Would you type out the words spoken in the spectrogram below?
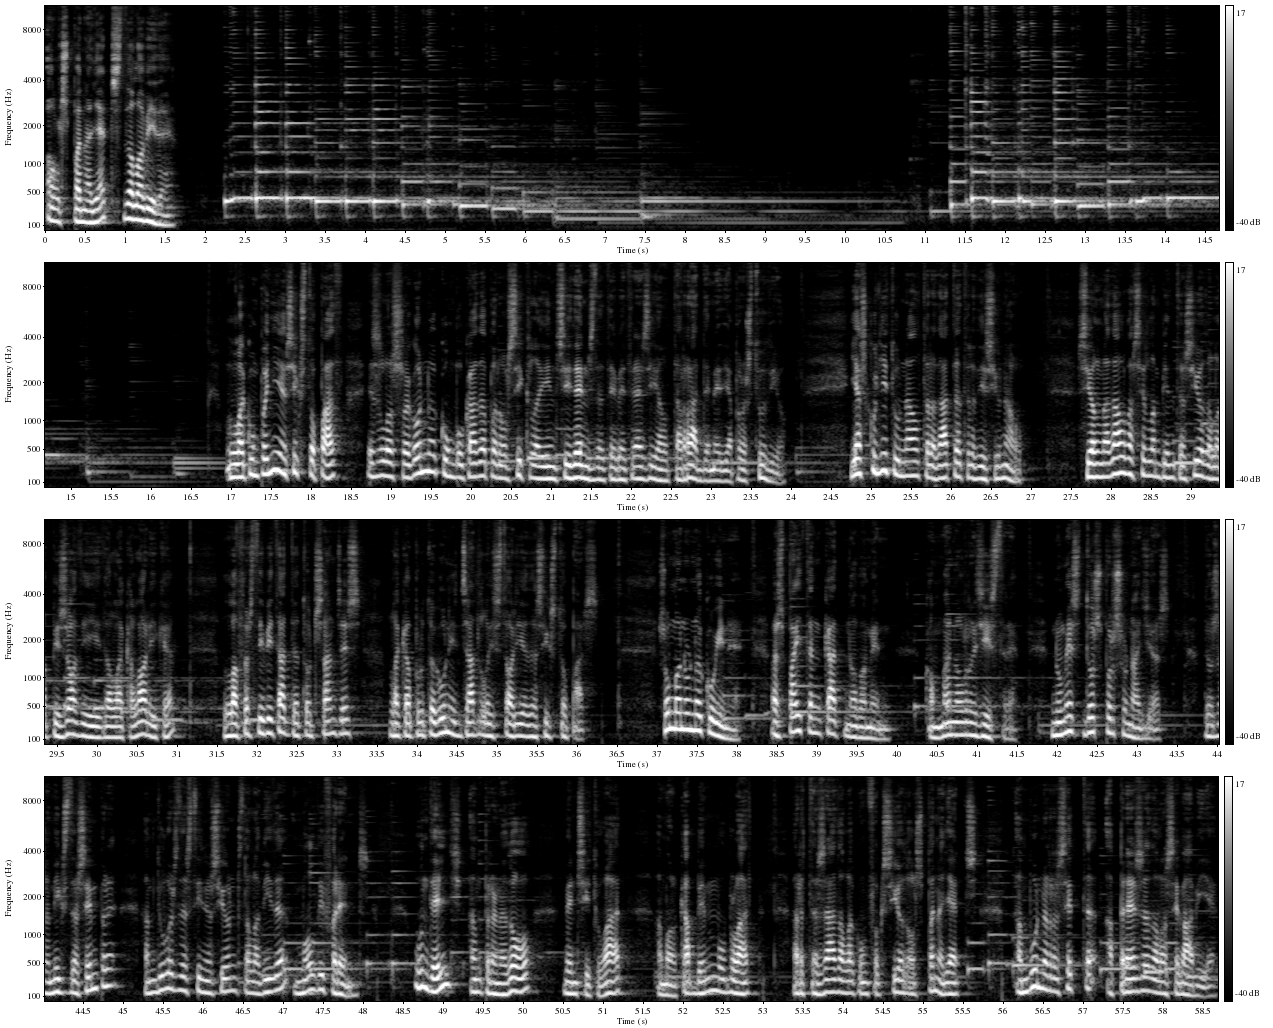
Els panellets de la vida. La companyia Sixto Paz és la segona convocada per al cicle Incidents de TV3 i el Terrat de Mediapro Studio i ha escollit una altra data tradicional – si el Nadal va ser l'ambientació de l'episodi de la calòrica, la festivitat de Tots Sants és la que ha protagonitzat la història de Sixto Paz. Som en una cuina, espai tancat novament, com van al registre. Només dos personatges, dos amics de sempre, amb dues destinacions de la vida molt diferents. Un d'ells, emprenedor, ben situat, amb el cap ben moblat, artesà de la confecció dels panellets, amb una recepta apresa de la seva àvia.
